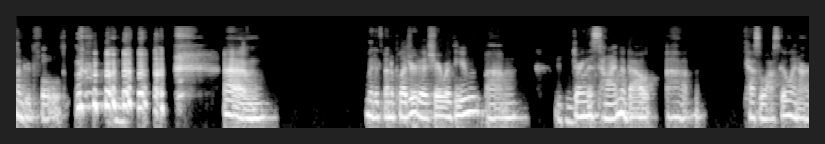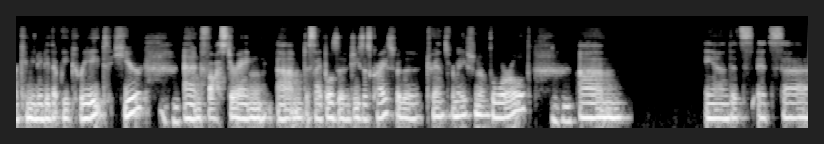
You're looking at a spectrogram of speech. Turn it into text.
hundredfold. mm-hmm. um, but it's been a pleasure to share with you um, mm-hmm. during this time about um, Casowasco and our community that we create here mm-hmm. and fostering um, disciples of Jesus Christ for the transformation of the world. Mm-hmm. Um, and it's it's uh,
